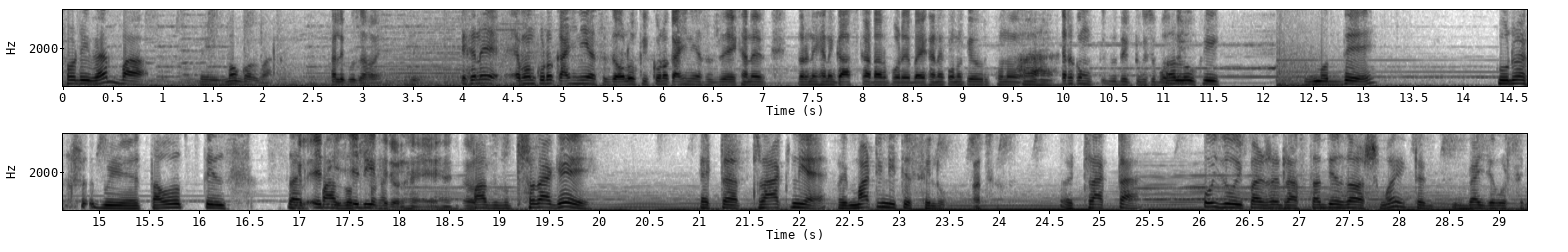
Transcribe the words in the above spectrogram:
শনিবার বা এই মঙ্গলবার। কালী পূজা হয়। জি। এখানে এমন কোনো কাহিনী আছে যে অলৌকিক কোনো কাহিনী আছে যে এখানে ধরেন এখানে গাছ কাটার পরে বা এখানে কোনো কেউ কোনো হ্যাঁ হ্যাঁ। এরকম যদি একটু কিছু বলতেন? অলৌকিক মধ্যে কোন একশো এ, তাও তিন পাঁচ বছর হ্যাঁ পাঁচ বছর আগে একটা ট্রাক নিয়ে ওই মাটি নিতেছিল। আচ্ছা। ওই ট্রাকটা ওই যে ওই পাশে রাস্তা দিয়ে যাওয়ার সময় একটা বাইজে পড়ছিল।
